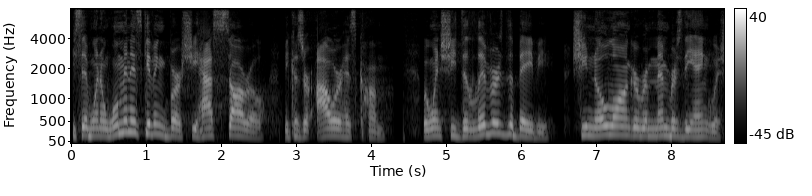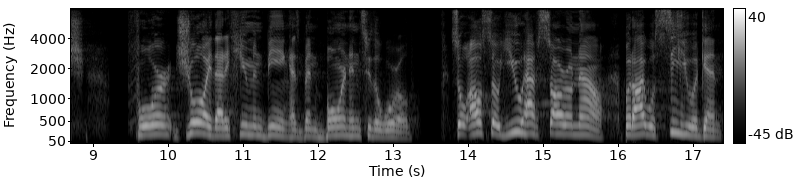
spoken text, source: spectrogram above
He said, When a woman is giving birth, she has sorrow because her hour has come. But when she delivers the baby, she no longer remembers the anguish for joy that a human being has been born into the world. So also you have sorrow now, but I will see you again,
